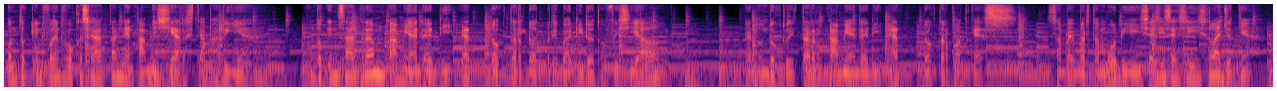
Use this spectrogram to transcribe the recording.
untuk info-info kesehatan yang kami share setiap harinya. Untuk Instagram kami ada di @dokter.pribadi.official dan untuk Twitter kami ada di @dokterpodcast. Sampai bertemu di sesi-sesi selanjutnya.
